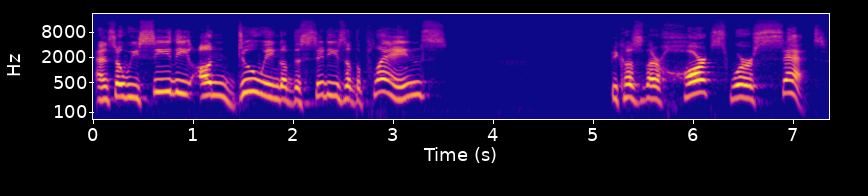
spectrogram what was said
And so we see the undoing of the cities of the plains because their hearts were set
